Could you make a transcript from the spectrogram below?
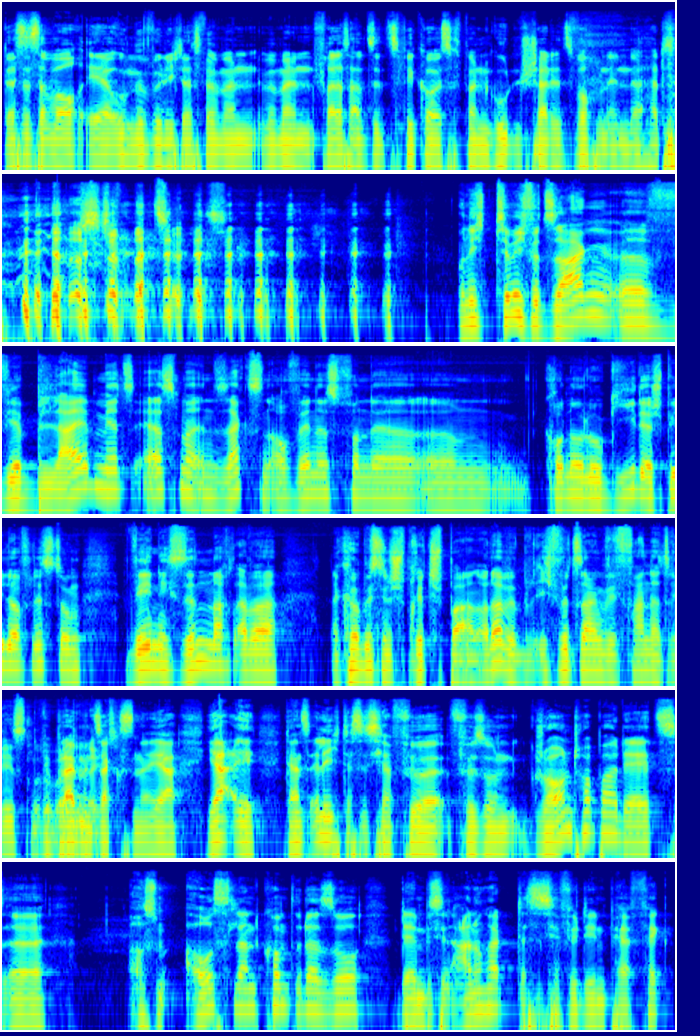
Das ist aber auch eher ungewöhnlich, dass wenn man, wenn man freitagsabends in Zwickau ist, dass man einen guten Start ins Wochenende hat. ja, das stimmt natürlich. Und ich, Tim, ich würde sagen, äh, wir bleiben jetzt erstmal in Sachsen, auch wenn es von der ähm, Chronologie der Spielauflistung wenig Sinn macht, aber da können wir ein bisschen Sprit sparen, oder? Ich würde sagen, wir fahren nach Dresden Wir bleiben in Sachsen, ne? Ja, ja, ey, ganz ehrlich, das ist ja für, für so einen Groundhopper, der jetzt äh, aus dem Ausland kommt oder so, der ein bisschen Ahnung hat, das ist ja für den perfekt.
